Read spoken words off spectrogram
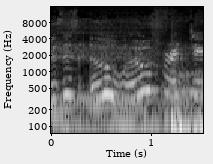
This is ooh woo for a dude.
